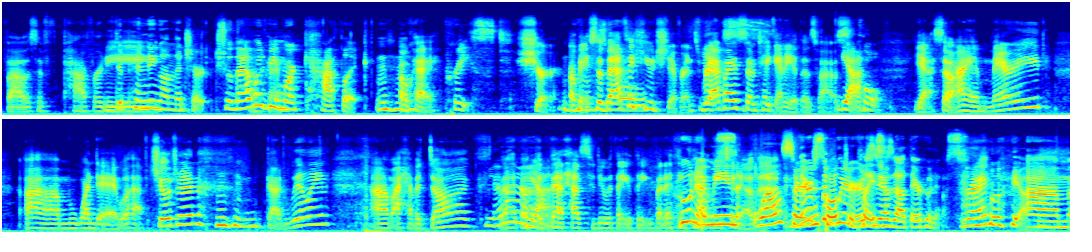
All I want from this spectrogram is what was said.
vows of poverty. Depending on the church. So that would be more Catholic Okay, priest. sure. Okay, so, that's a huge difference. Yes. Rabbis don't take any of those vows. Yeah. Cool. Yeah, so I am married. Um, one day I will have children, God willing. Um, I have a dog. Yeah. I don't Yeah. think that has to do with anything, but I think Who knows? I mean, know well, certain There's some weird places yeah. out there. Who knows? right? yeah. Um,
